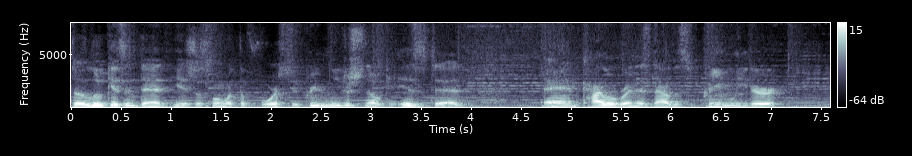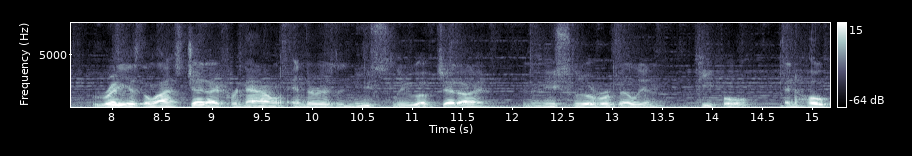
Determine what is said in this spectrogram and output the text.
So Luke isn't dead, he is just one with the Force. Supreme Leader Snoke is dead, and Kylo Ren is now the Supreme Leader. Rey is the last Jedi for now, and there is a new slew of Jedi and a new slew of rebellion people and hope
